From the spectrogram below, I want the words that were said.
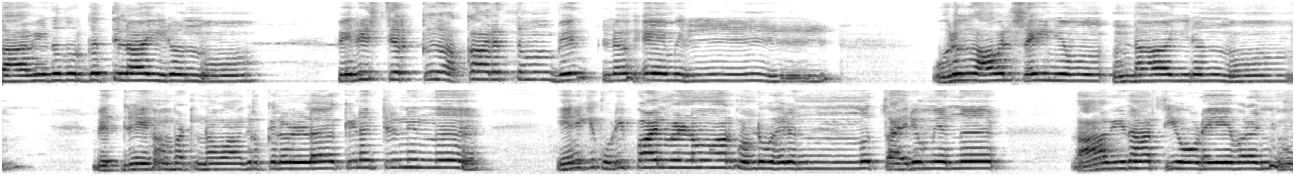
ദാവീദ് ദുർഗത്തിലായിരുന്നു. ഫെലിസ്ത്യർക്ക് അക്കാലത്തും ബെത്ലഹേമിൽ ഒരു കാവൽ സൈന്യം ഉണ്ടായിരുന്നു. ബദ്രേഹം പട്ടണവാതിൽക്കലുള്ള കിണറ്റിൽ നിന്ന് എനിക്ക് കുടിപ്പാൻ വെള്ളമാർ കൊണ്ടുവരുന്നു തരും എന്ന് ദാവിദാർത്തിയോടെ പറഞ്ഞു.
